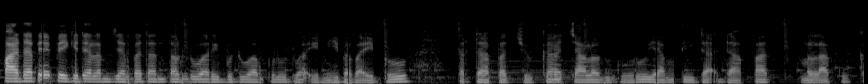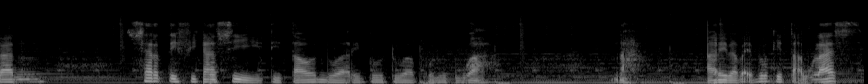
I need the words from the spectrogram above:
pada PPG dalam jabatan tahun 2022 ini Bapak Ibu terdapat juga calon guru yang tidak dapat melakukan sertifikasi di tahun 2022. Nah, hari Bapak Ibu kita ulas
